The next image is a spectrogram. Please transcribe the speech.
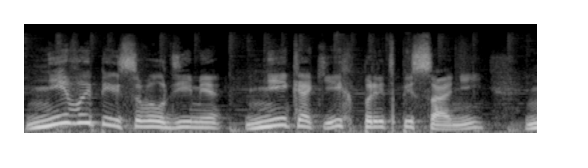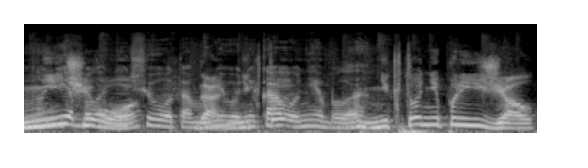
не выписывал Диме никаких предписаний, ну, ничего. Не было ничего там да, у него, никто, никого не было. Никто не приезжал,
